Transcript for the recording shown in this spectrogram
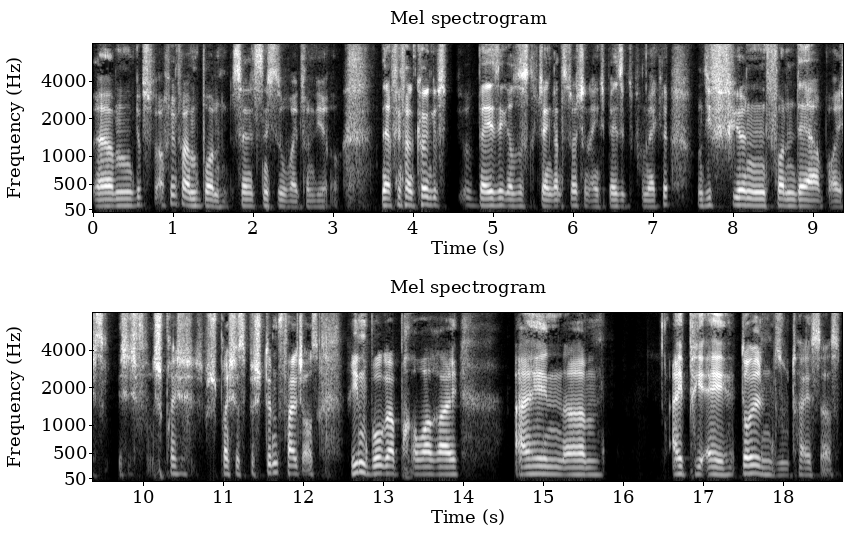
ähm, gibt es auf jeden Fall in Bonn. Ist ja jetzt nicht so weit von dir. Ne, auf jeden Fall in Köln gibt's Basic, also es gibt ja in ganz Deutschland eigentlich Basic-Supermärkte. Und die führen von der, boah, ich, ich spreche, spreche es bestimmt falsch aus, Riedenburger Brauerei ein ähm, IPA, Doldensud heißt das.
